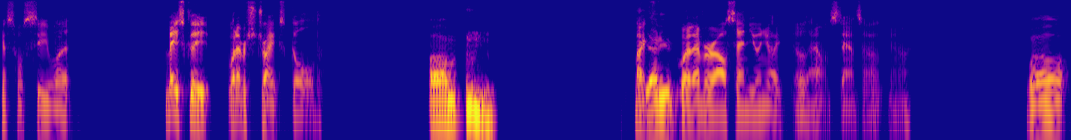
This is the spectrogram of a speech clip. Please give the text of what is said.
guess we'll see what. Basically, whatever strikes gold. Um, Like Yeah, dude. whatever I'll send you, and you're like, oh, that one stands out. You know. Well,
